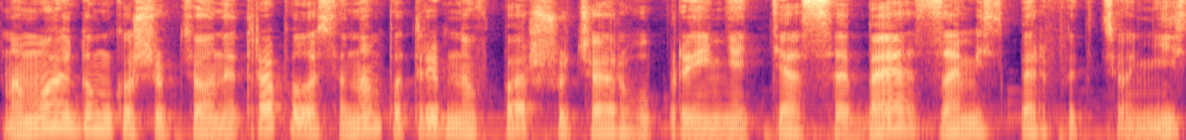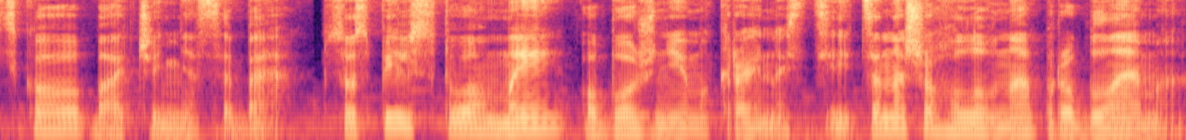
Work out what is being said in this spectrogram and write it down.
На мою думку, щоб цього не трапилося, нам потрібно в першу чергу прийняття себе замість перфекціоністського бачення себе. Суспільство ми обожнюємо крайності, і це наша головна проблема.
